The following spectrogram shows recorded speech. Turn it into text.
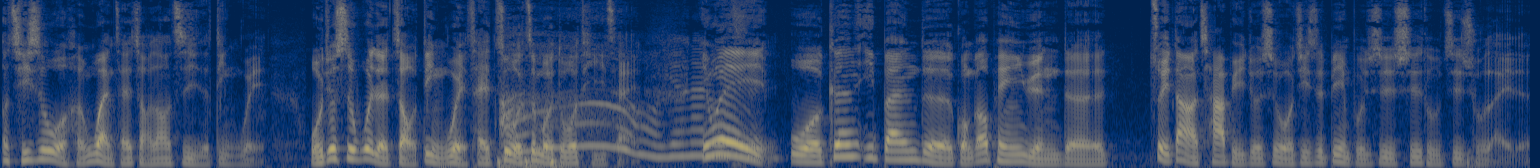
哦，其实我很晚才找到自己的定位。我就是为了找定位才做这么多题材，哦，原来，因为我跟一般的广告配音员的最大的差别就是，我其实并不是师徒制出来的，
